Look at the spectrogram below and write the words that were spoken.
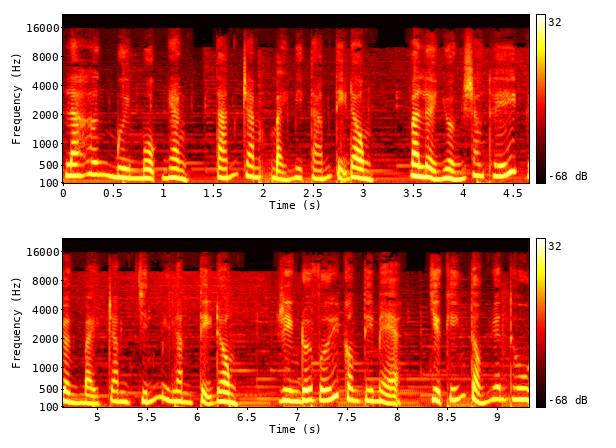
là hơn 11.878 tỷ đồng và lợi nhuận sau thuế gần 795 tỷ đồng. Riêng đối với công ty mẹ, dự kiến tổng doanh thu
